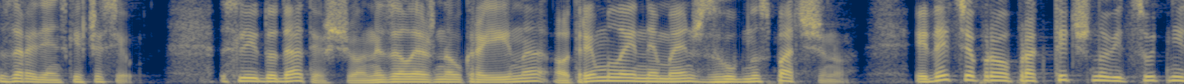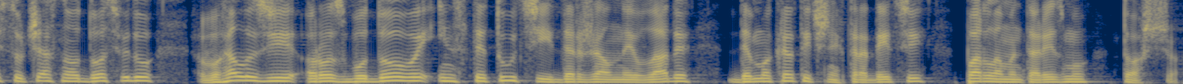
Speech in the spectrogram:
за радянських часів. Слід додати, що незалежна Україна отримала й не менш згубну спадщину. Йдеться про практичну відсутність сучасного досвіду в галузі розбудови інституцій державної влади, демократичних традицій, парламентаризму тощо.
